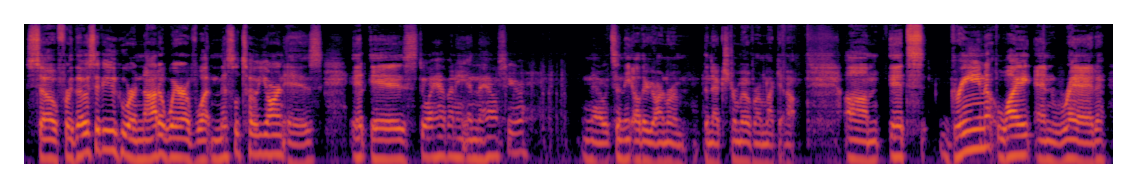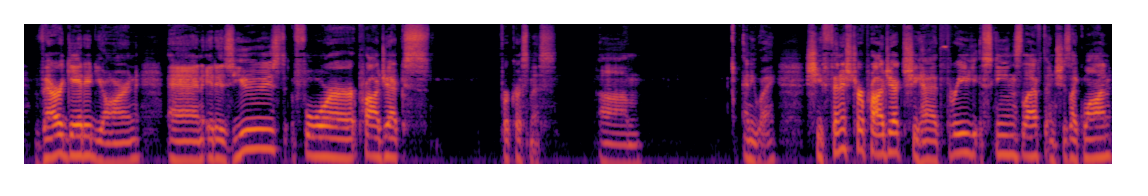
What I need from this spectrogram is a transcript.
So for those of you who are not aware of what mistletoe yarn is, it is, do I have any in the house here? No, it's in the other yarn room, the next room over, I'm not getting up. Um, it's green, white, and red variegated yarn, and it is used for projects for Christmas. Um, anyway, she finished her project. She had three skeins left, and she's like, Juan,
